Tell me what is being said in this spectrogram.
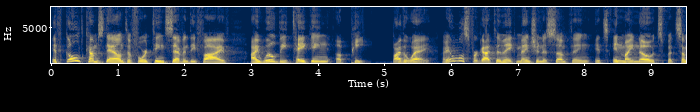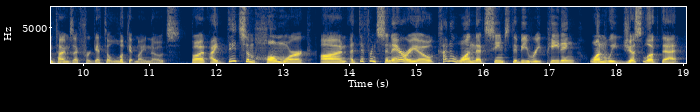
if gold comes down to 1475, I will be taking a peek. By the way, I almost forgot to make mention of something. It's in my notes, but sometimes I forget to look at my notes. But I did some homework on a different scenario, kind of one that seems to be repeating, one we just looked at.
